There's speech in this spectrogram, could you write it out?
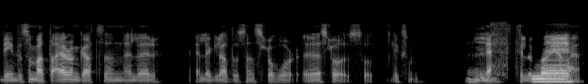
det är inte som att Iron Gutsen eller, eller Gladdusen slår, eller slår så liksom Mm. lätt till att börja med.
